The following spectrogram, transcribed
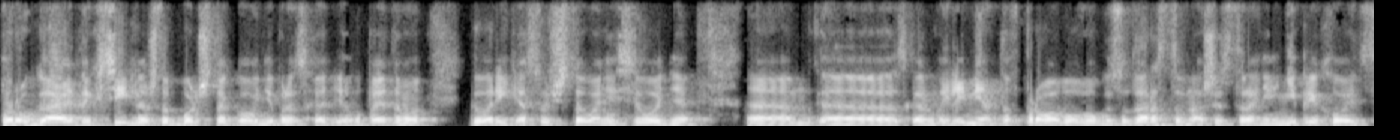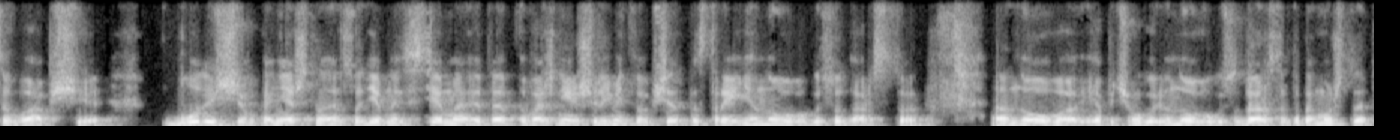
поругают их сильно, чтобы больше такого не происходило. Поэтому говорить о существовании сегодня, э, э, скажем, элементов правового государства в нашей стране не приходится вообще. В будущем, конечно, судебная система – это важнейший элемент вообще построения нового государства. А, нового, я почему говорю нового государства, потому что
